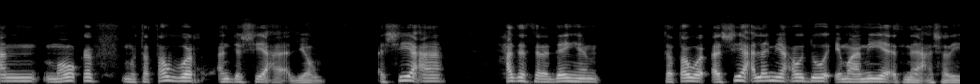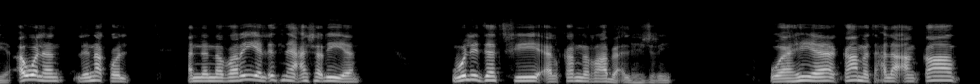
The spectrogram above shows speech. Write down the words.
عن موقف متطور عند الشيعة اليوم. الشيعة حدث لديهم تطور الشيعة لم يعودوا إمامية اثنى عشرية. أولا لنقل أن النظرية الاثنى عشرية ولدت في القرن الرابع الهجري وهي قامت على أنقاض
